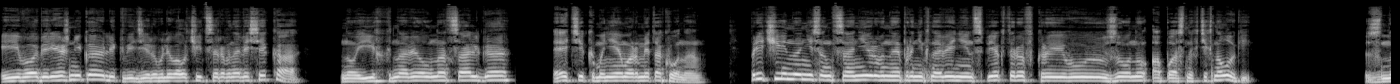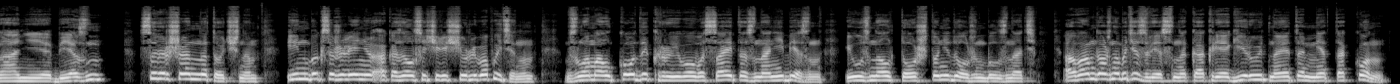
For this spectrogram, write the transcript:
и его обережника ликвидировали волчицы равновесия К, но их навел на Цальга этик мнемор Метакона. Причина – несанкционированное проникновение инспекторов в краевую зону опасных технологий. Знание бездн? Совершенно точно. Инба, к сожалению, оказался чересчур любопытен. Взломал коды краевого сайта знаний бездн и узнал то, что не должен был знать. А вам должно быть известно, как реагирует на это Метакон.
